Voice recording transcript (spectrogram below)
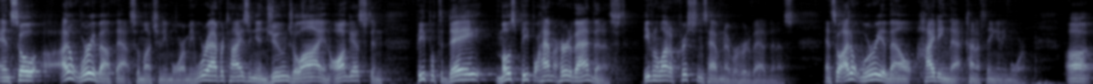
and so I don't worry about that so much anymore. I mean, we're advertising in June, July, and August, and people today, most people haven't heard of Adventist. Even a lot of Christians haven't ever heard of Adventist. And so I don't worry about hiding that kind of thing anymore. Uh,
